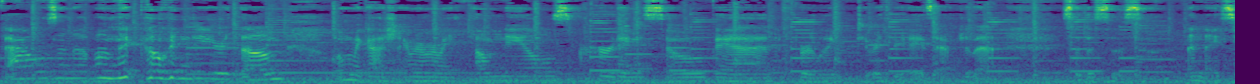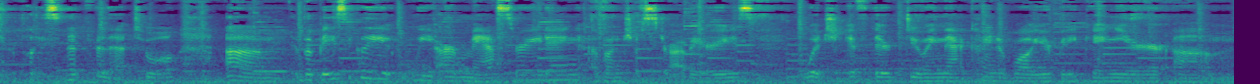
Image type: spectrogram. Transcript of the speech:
thousand of them that go into your thumb, oh my gosh, I remember my thumbnails hurting so bad for like two or three days after that. So this is a nice replacement for that tool. Um, but basically we are macerating a bunch of strawberries which if they're doing that kind of while you're baking your um,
